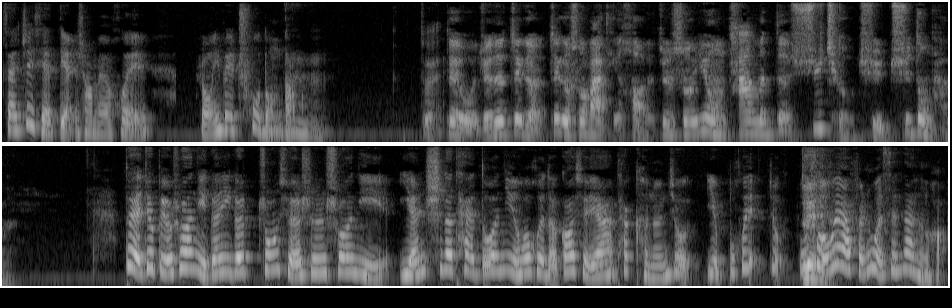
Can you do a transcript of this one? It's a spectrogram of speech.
在这些点上面会容易被触动到。嗯，对对，我觉得这个这个说法挺好的，就是说用他们的需求去驱动他们。对，就比如说你跟一个中学生说你盐吃的太多，你以后会得高血压，他可能就也不会就无所谓啊，反正我现在很好。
